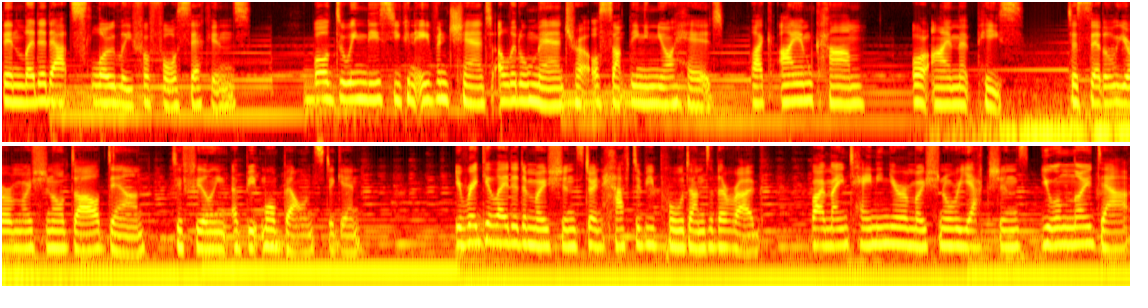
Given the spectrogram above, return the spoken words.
then let it out slowly for four seconds. While doing this, you can even chant a little mantra or something in your head, like I am calm or I'm at peace, to settle your emotional dial down to feeling a bit more balanced again. Irregulated emotions don't have to be pulled under the rug. By maintaining your emotional reactions, you will no doubt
